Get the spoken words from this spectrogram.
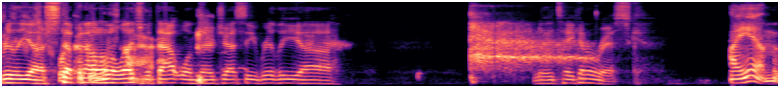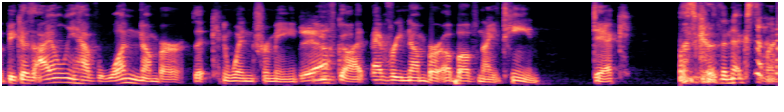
Really uh, stepping out on a ledge with that one there, Jesse. Really, uh, really taking a risk. I am because I only have one number that can win for me. Yeah. You've got every number above 19. Dick. Let's go to the next one.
